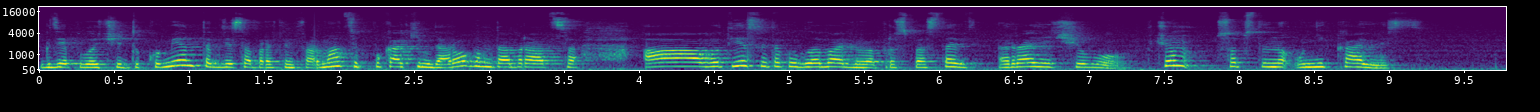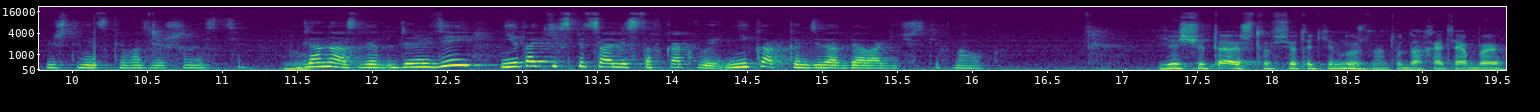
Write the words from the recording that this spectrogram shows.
Где получить документы, где собрать информацию, по каким дорогам добраться. А вот если такой глобальный вопрос поставить, ради чего? В чем, собственно, уникальность Виштаницкой возвышенности? Ну, для нас, для, для людей, не таких специалистов, как вы, не как кандидат биологических наук. Я считаю, что все-таки нужно туда хотя бы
